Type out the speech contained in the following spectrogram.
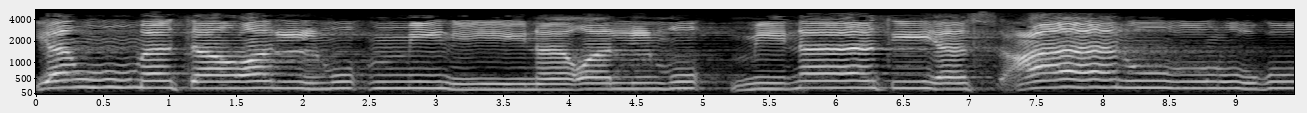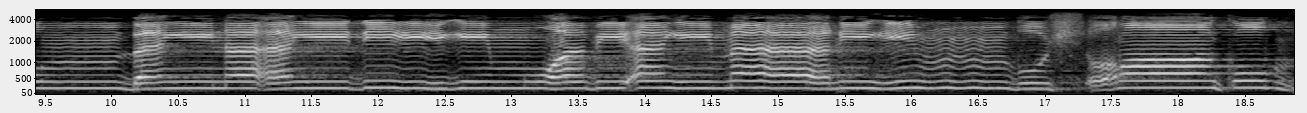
يَوْمَ تَرَى الْمُؤْمِنِينَ وَالْمُؤْمِنَاتِ يَسْعَىٰ نُورُهُم بَيْنَ أَيْدِيهِمْ وَبِأَيْمَانِهِم بُشْرَاكُمُ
